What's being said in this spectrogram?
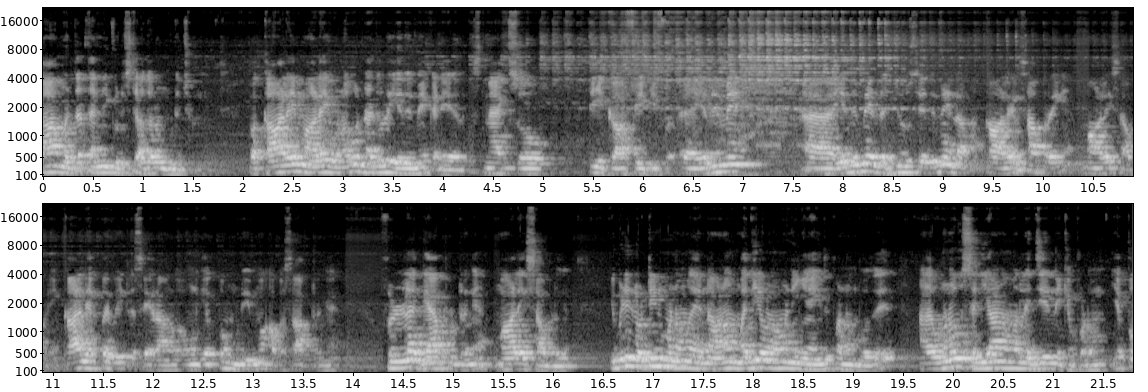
தாம் எடுத்தா தண்ணி குடிச்சிட்டு அதோட முடிச்சுக்கணும். இப்போ காலை மாலை உணவு நடுவில் எதுவுமே கிடையாது. ஸ்நாக்ஸோ டீ காஃபி டீ எதுவுமே எதுவுமே இந்த ஜூஸ் எதுவுமே இல்லாமல் காலையில் சாப்பிட்றீங்க மாலை சாப்பிட்றீங்க. காலையில் எப்போ வீட்டில் செய்கிறாங்களோ உங்களுக்கு எப்போ முடியுமோ அப்போ சாப்பிட்ருங்க. ஃபுல்லாக கேப் விட்ருங்க மாலை சாப்பிடுங்க. இப்படி ரொட்டீன் பண்ணும்போது என்ன ஆனால் மதிய உணவு நீங்கள் இது பண்ணும்போது அந்த உணவு சரியான முறையில் ஜீரணிக்கப்படும். எப்போ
